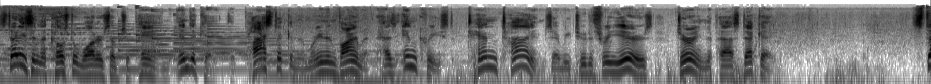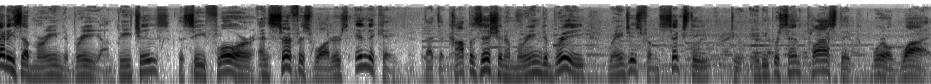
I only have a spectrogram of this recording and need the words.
Studies in the coastal waters of Japan indicate that plastic in the marine environment has increased 10 times every two to three years during the past decade. Studies of marine debris on beaches, the sea floor, and surface waters indicate that the composition of marine debris ranges from 60 to 80% plastic worldwide.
